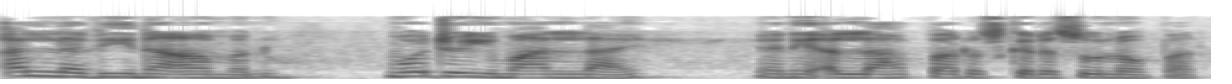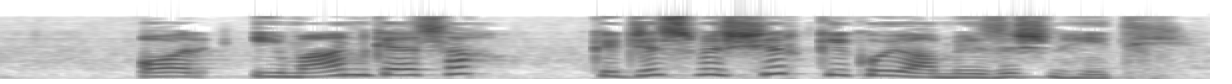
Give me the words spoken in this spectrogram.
اللہ دینا امن وہ جو ایمان لائے یعنی اللہ پر، اس کے رسولوں پر۔ اور ایمان کیسا؟ کہ جس میں شرک کی کوئی آمیزش نہیں تھی۔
